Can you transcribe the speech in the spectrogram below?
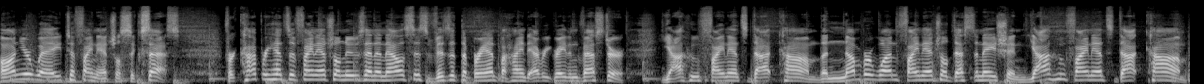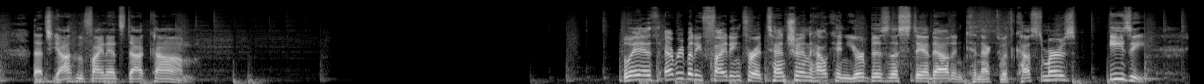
on your way to financial success. For comprehensive financial news and analysis, visit the brand behind every great investor, yahoofinance.com, the number one financial destination, yahoofinance.com. That's yahoofinance.com. With everybody fighting for attention, how can your business stand out and connect with customers? Easy.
